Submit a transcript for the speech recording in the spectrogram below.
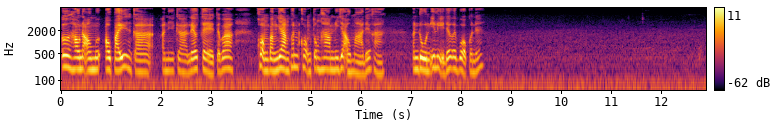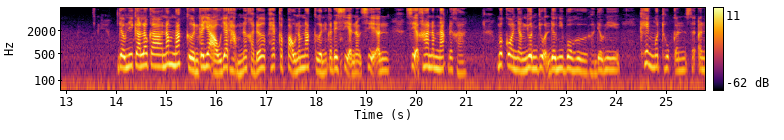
เออเฮานะเอามือเอาไปก็อันนี้ก็แล้วแต่แต่ว่าของบางอย่างพันของต้องห้ามนี่อย่าเอามาเด้อค่ะ อันโดนอิหลีเด้อเอ้ยบอกก่อนเด้อเดี๋ยวนี้กันแล้วก็น้ำหนักเกินก็อย่าเอาอย่าทำเด้อค่ะเด้อแพ็คกระเป๋าน้ำหนักเกินนี่ก็ได้เสียนะเสียอันเสียค่าน้ำหนักเด้อค่ะ เมื่อก่อนอย่างยวนยวนเดี๋ยวนี้บ่เฮอค่ะ เดี๋ยวนี้เข่งหมดทุกอันอัน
